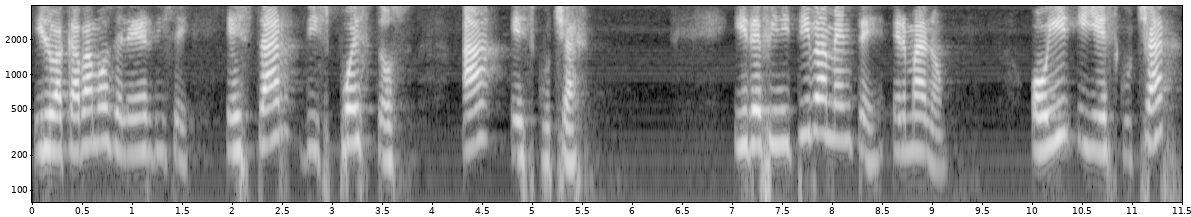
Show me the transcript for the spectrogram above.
Y lo acabamos de leer, dice, estar dispuestos a escuchar. Y definitivamente, hermano, oír y escuchar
